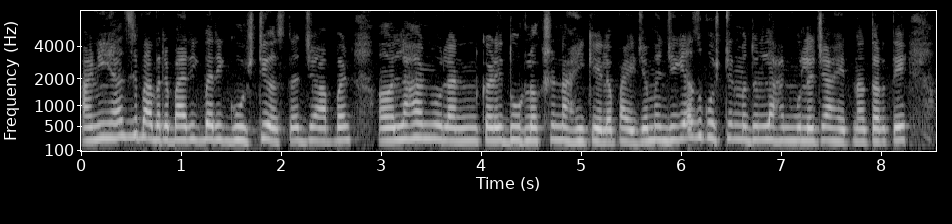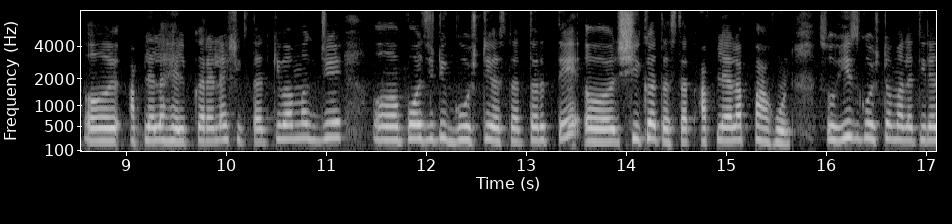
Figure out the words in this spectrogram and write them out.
आणि ह्या जे बाबा बारीक बारीक गोष्टी असतात ज्या आपण लहान मुलांकडे दुर्लक्ष नाही केलं पाहिजे. म्हणजे याच गोष्टींमधून लहान मुलं जे आहेत ना तर ते आपल्याला हेल्प करायला शिकतात. किंवा मग जे पॉझिटिव्ह गोष्टी असतात तर ते शिकत असतात आपल्याला पाहून. सो हीच गोष्ट मला तिला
